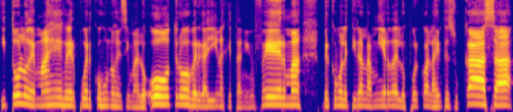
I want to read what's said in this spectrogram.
y todo lo demás es ver puercos unos encima de los otros, ver gallinas que están enfermas, ver cómo le tiran la mierda de los puercos a la gente en su casa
